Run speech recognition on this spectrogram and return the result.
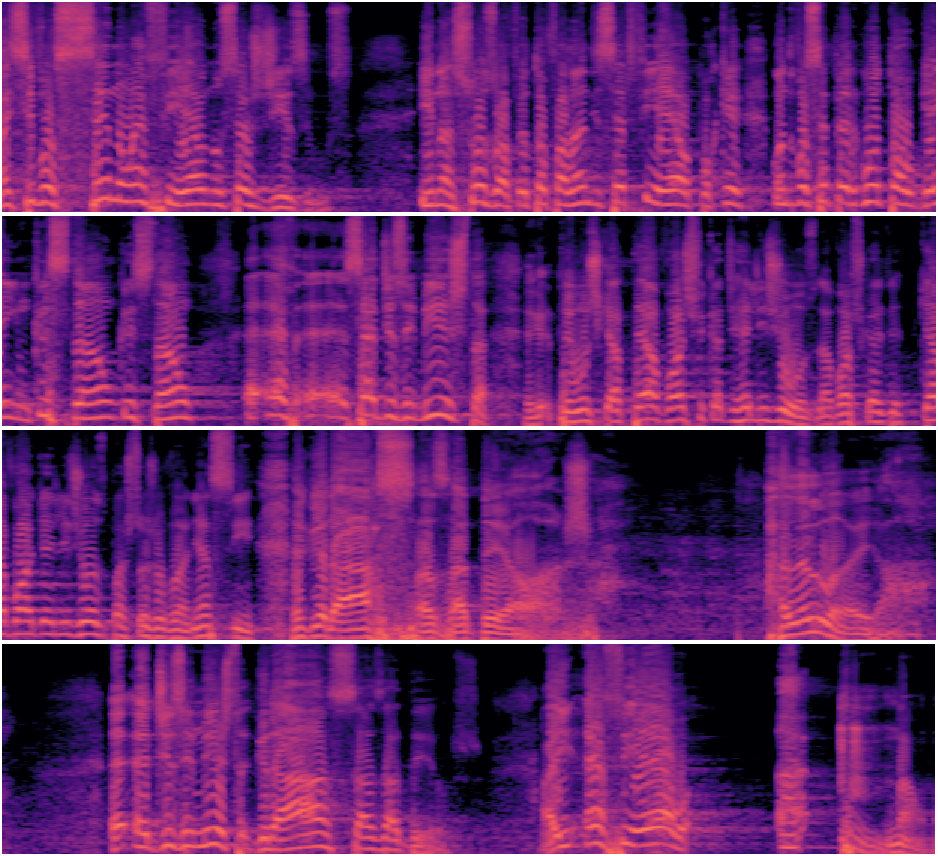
Mas se você não é fiel nos seus dízimos e nas suas ofertas, eu estou falando de ser fiel, porque quando você pergunta a alguém, um cristão, um cristão, é, é, é, você é dizimista? Tem uns que até a voz fica de religioso, a voz fica de, que a voz de religioso, pastor Giovanni, é assim, graças a Deus. Aleluia. É, é dizimista? Graças a Deus. Aí é fiel? Ah, não.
